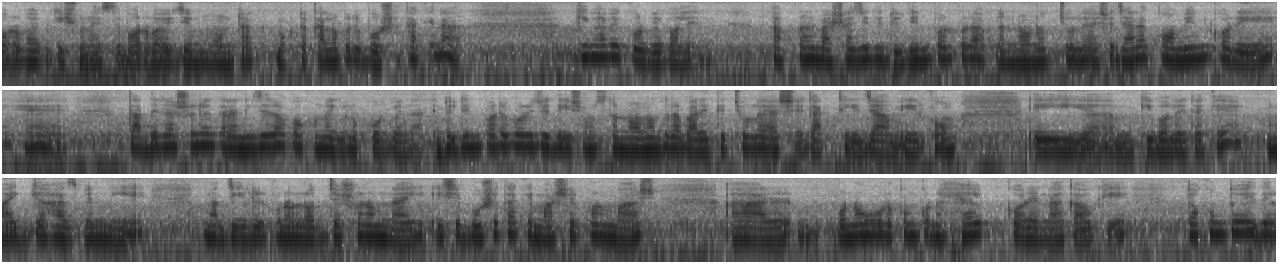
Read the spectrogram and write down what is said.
বড় ভাবিকে শোনাইছে। বড় ভাবি যে মনটা, মুখটা কালো করে বসে থাকে না? কীভাবে করবে বলেন? আপনার বাসায় যদি দুই দিন পর পর আপনার ননদ চলে আসে, যারা কমেন্ট করে হ্যাঁ তাদের আসলে তারা নিজেরাও কখনো এগুলো করবে না। দুই দিন পরে পরে যদি এই সমস্ত ননদরা বাড়িতে চলে আসে, গাঠি, জাম, এরকম এই কি বলে এটাকে মাইজ্ঞা হাজব্যান্ড নিয়ে, মা, যেগুলোর কোনো লজ্জা সরম নাই, এসে বসে থাকে মাসের পর মাস আর কোনো রকম কোনো হেল্প করে না কাউকে, তখন তো এদের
